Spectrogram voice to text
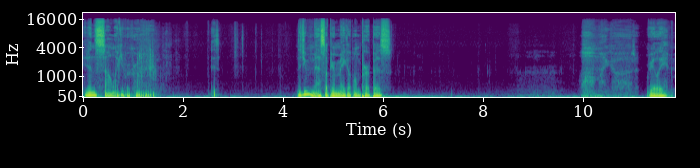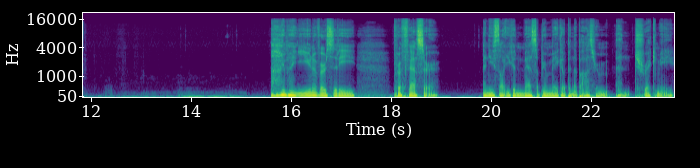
It didn't sound like you were crying. Is- did you mess up your makeup on purpose? Oh my god. Really? I'm a university professor, and you thought you could mess up your makeup in the bathroom and trick me.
